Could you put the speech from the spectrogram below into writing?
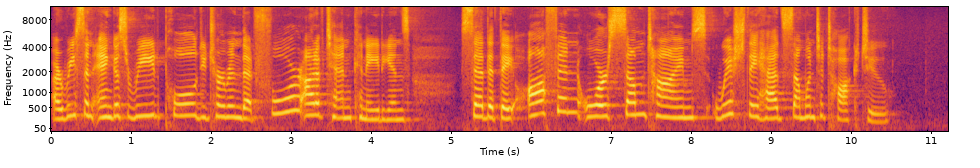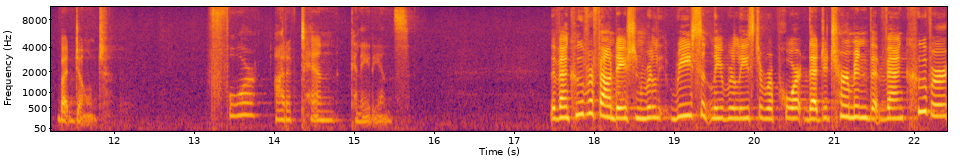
A recent Angus Reid poll determined that four out of 10 Canadians said that they often or sometimes wish they had someone to talk to, but don't. Four out of 10 Canadians. The Vancouver Foundation re- recently released a report that determined that Vancouver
